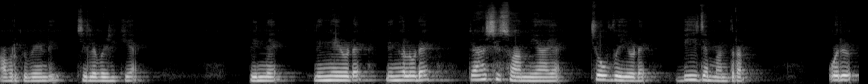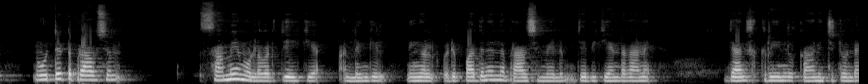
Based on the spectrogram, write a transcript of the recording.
അവർക്ക് വേണ്ടി ചിലവഴിക്കുക. പിന്നെ നിങ്ങളുടെ നിങ്ങളുടെ രാശിസ്വാമിയായ ചൊവ്വയുടെ ബീജമന്ത്രം. ഒരു നൂറ്റെട്ട് പ്രാവശ്യം സമയമുള്ളവർ ജയിക്കുക അല്ലെങ്കിൽ നിങ്ങൾ ഒരു പതിനൊന്ന് പ്രാവശ്യമേലും ജപിക്കേണ്ടതാണ്. ഞാൻ സ്ക്രീനിൽ കാണിച്ചിട്ടുണ്ട്.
